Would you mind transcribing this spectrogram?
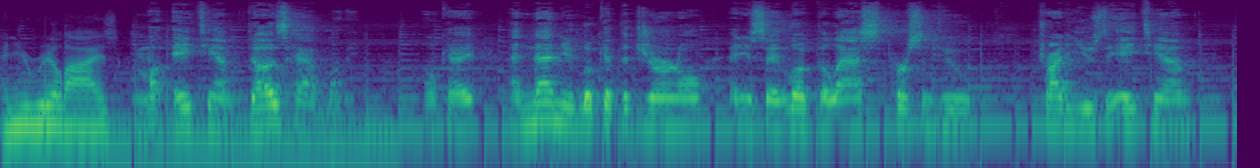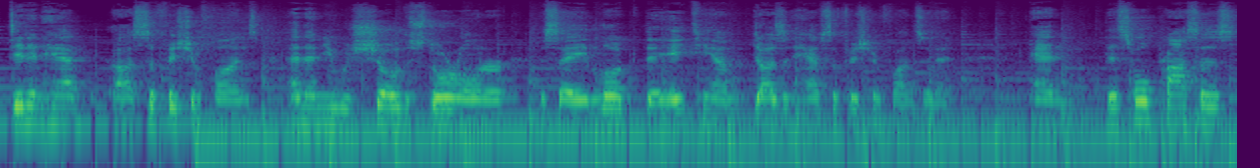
and you realize ATM does have money, okay? And then you look at the journal and you say, look, the last person who tried to use the ATM didn't have uh, sufficient funds, and then you would show the store owner to say, look, the ATM doesn't have sufficient funds in it. And this whole process,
